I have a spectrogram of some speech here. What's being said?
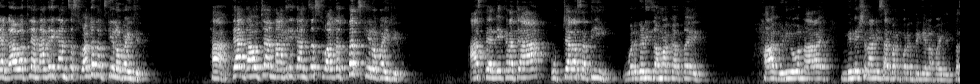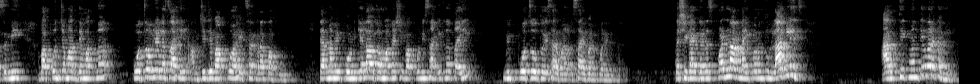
त्या गावातल्या नागरिकांचं स्वागतच केलं पाहिजे. हा त्या गावच्या नागरिकांचं स्वागतच केलं पाहिजे. आज त्या लेकराच्या उपचारासाठी वर्गणी जमा करतायत. हा व्हिडिओ नारायण निलेश राणे साहेबांपर्यंत गेला पाहिजे. तसं मी बापूंच्या माध्यमातून पोचवलेलंच आहे. आमचे जे बापू आहेत संग्राम बापू त्यांना मी फोन केला होता. मगाशी बापूंनी सांगितलं ताई मी पोचवतोय साहेबां साहेबांपर्यंत. तशी काय गरज पडणार नाही परंतु लागलीच. आर्थिक म्हणते बरं का मी.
